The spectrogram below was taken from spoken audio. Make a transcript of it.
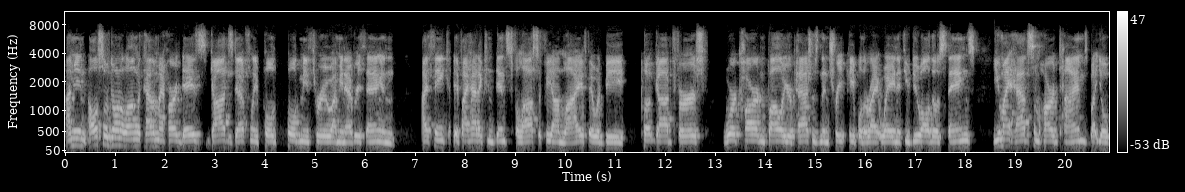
I mean, also going along with having my hard days, God's definitely pulled pulled me through. I mean, everything, and I think if I had a condensed philosophy on life, it would be put God first, work hard and follow your passions, and then treat people the right way. And if you do all those things, you might have some hard times, but you'll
